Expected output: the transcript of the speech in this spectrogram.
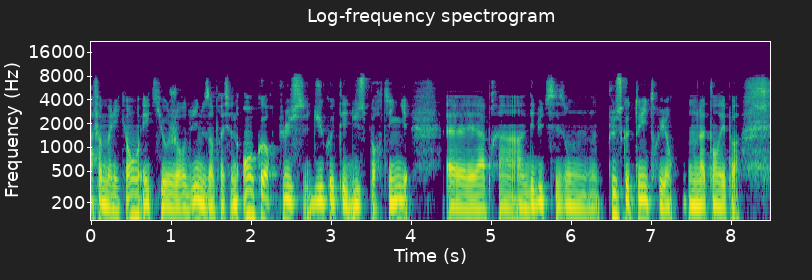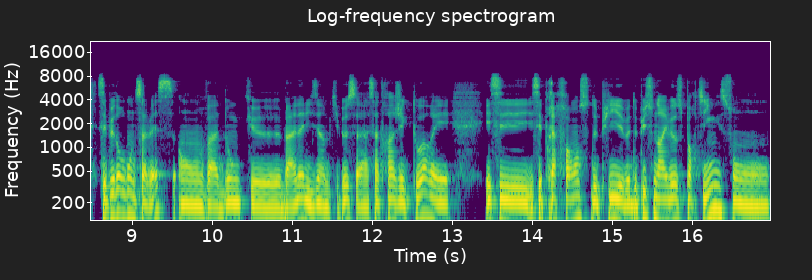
Afamalikan et qui aujourd'hui nous impressionne encore plus du côté du Sporting euh, après un, début de saison plus que Tony Truant, on ne l'attendait pas. C'est Pedro Gonçalves, on va donc euh, bah, analyser un petit peu sa, trajectoire et, ses, performances depuis, depuis son arrivée au Sporting, son,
